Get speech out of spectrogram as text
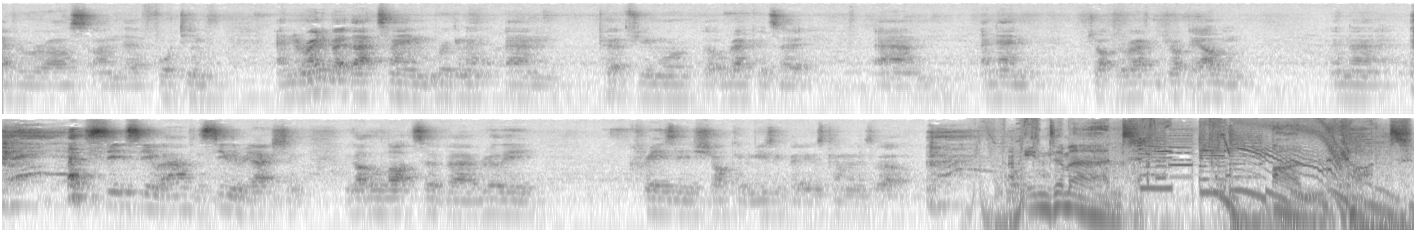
everywhere else on the fourteenth. And around about that time, we're going to um, put a few more little records out, um, and then drop the drop the album and uh, see, see what happens, see the reaction. We got lots of uh, really crazy, shocking music videos coming as well. In demand, uncut.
